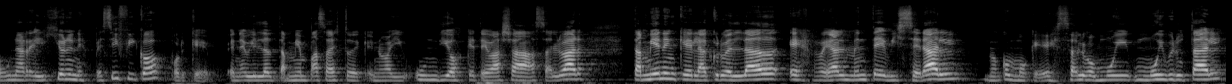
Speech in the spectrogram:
una religión en específico, porque en Evil Dead también pasa esto de que no hay un dios que te vaya a salvar, también en que la crueldad es realmente visceral, ¿no? Como que es algo muy, muy brutal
